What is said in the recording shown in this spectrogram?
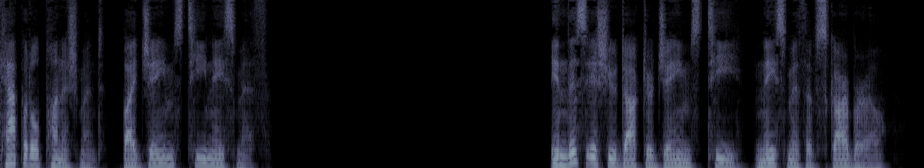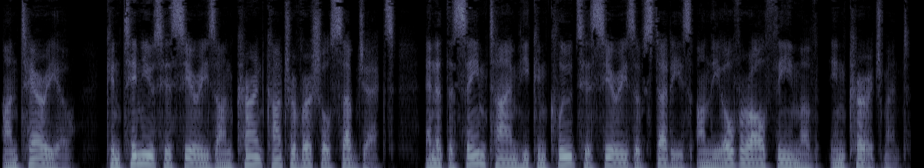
Capital Punishment, by James T. Naismith. In this issue Dr. James T. Naismith of Scarborough, Ontario, continues his series on current controversial subjects, and at the same time he concludes his series of studies on the overall theme of encouragement.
